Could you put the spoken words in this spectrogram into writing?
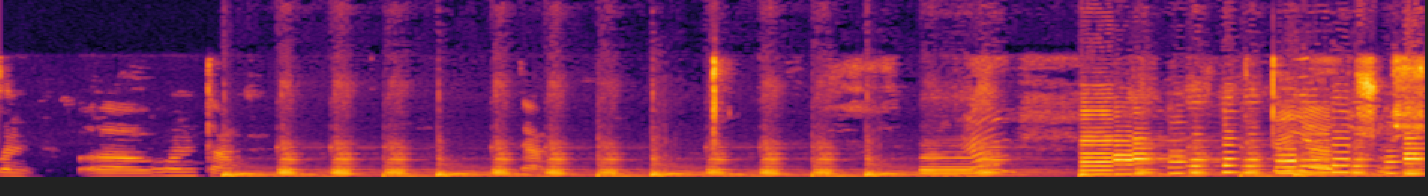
Вон, э, вон там. Да. Ну, да я душу сейчас.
